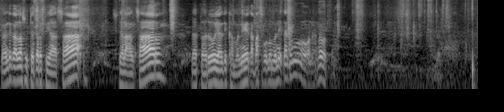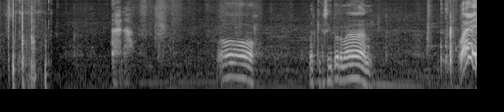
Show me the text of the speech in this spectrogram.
Nanti kalau sudah terbiasa sudah lancar nah baru yang tiga menit apa 10 menit aduh nanut oh pergi ke situ teman Wih,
